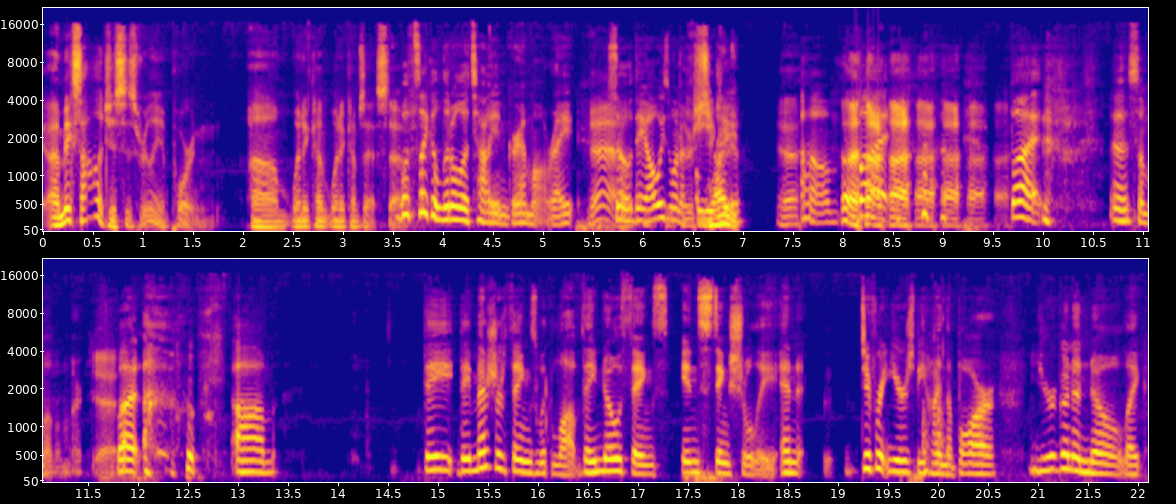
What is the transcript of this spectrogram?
a mixologist is really important. Um, when it comes when it comes to that stuff. Well, it's like a little Italian grandma, right? Yeah. So they always want to feed Right. you. Um, but but uh, some of them aren't. But um, they they measure things with love. They know things instinctually, and different years behind the bar, you're gonna know like.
